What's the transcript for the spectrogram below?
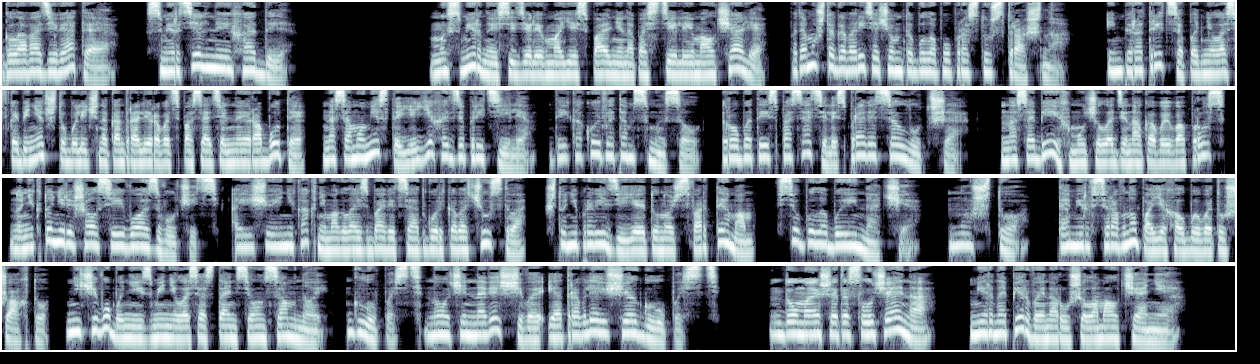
Глава девятая. Смертельные ходы. Мы с Мирной сидели в моей спальне на постели и молчали, потому что говорить о чем-то было попросту страшно. Императрица поднялась в кабинет, чтобы лично контролировать спасательные работы, на само место ей ехать запретили. Да и какой в этом смысл? Роботы и спасатели справятся лучше. Нас обеих мучил одинаковый вопрос, но никто не решался его озвучить, а еще я никак не могла избавиться от горького чувства, что не проведи я эту ночь с Фортемом, все было бы иначе. Ну что, Тамир все равно поехал бы в эту шахту, ничего бы не изменилось, останься он со мной. Глупость, но очень навязчивая и отравляющая глупость. «Думаешь, это случайно?» Мирно первая нарушила молчание.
